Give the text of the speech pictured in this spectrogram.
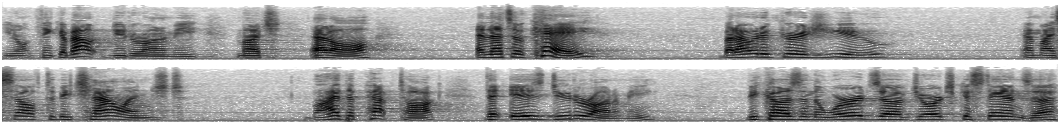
You don't think about Deuteronomy much at all. And that's okay, but I would encourage you and myself to be challenged by the pep talk that is Deuteronomy, because in the words of George Costanza,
